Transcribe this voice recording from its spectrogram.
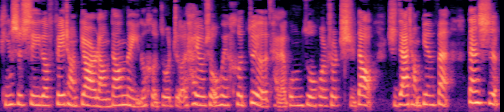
平时是一个非常吊儿郎当的一个合作者，他有时候会喝醉了才来工作，或者说迟到是家常便饭。但是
